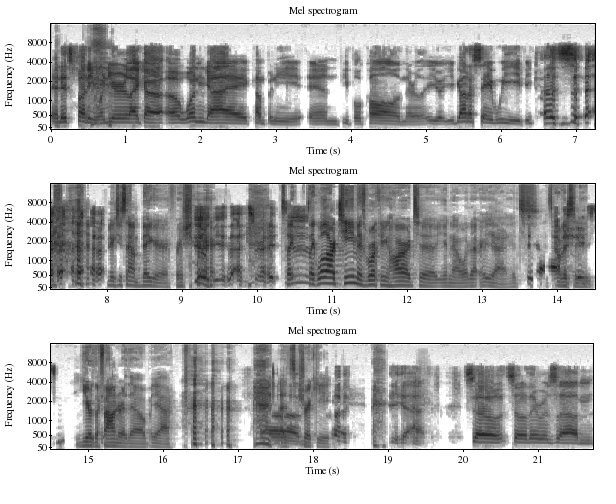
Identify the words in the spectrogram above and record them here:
and it's funny when you're like a, a one guy company and people call and they're like, you you gotta say we because makes you sound bigger for sure. yeah, that's right. It's like it's like well our team is working hard to you know whatever. Yeah, it's, yeah, it's obviously it's, you're the founder though. But yeah, that's um, tricky. yeah so so there was um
